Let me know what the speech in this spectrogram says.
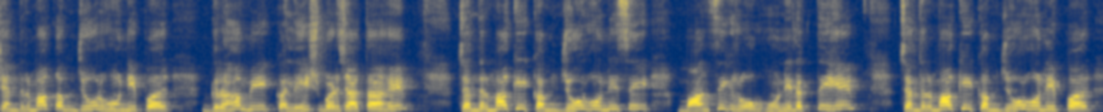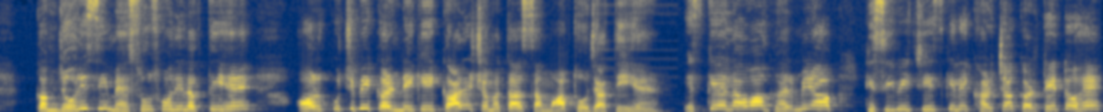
चंद्रमा कमज़ोर होने पर ग्रह में कलेश बढ़ जाता है। चंद्रमा के कमज़ोर होने से मानसिक रोग होने लगते हैं। चंद्रमा के कमज़ोर होने पर कमज़ोरी सी महसूस होने लगती है और कुछ भी करने की कार्य क्षमता समाप्त हो जाती है। इसके अलावा घर में आप किसी भी चीज़ के लिए खर्चा करते तो हैं,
